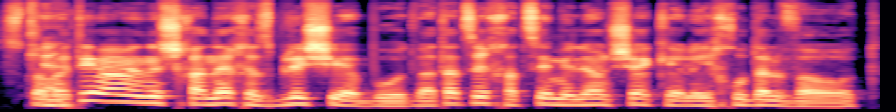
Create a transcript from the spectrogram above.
זאת כן. אומרת, אם יש לך נכס בלי שיעבוד, ואתה צריך חצי מיליון שקל לאיחוד הלוואות,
